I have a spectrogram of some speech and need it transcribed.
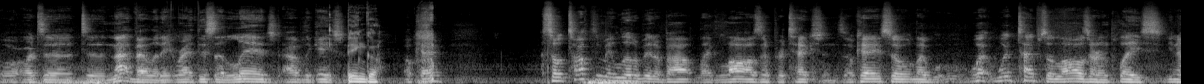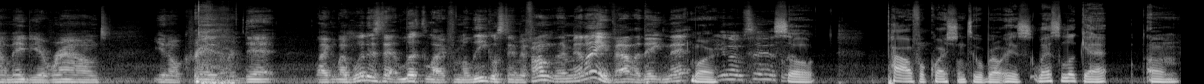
or, or to to not validate, right? This alleged obligation. Bingo. Okay. So talk to me a little bit about like laws and protections. Okay. So like wh- what what types of laws are in place? You know, maybe around, you know, credit or debt. Like like what does that look like from a legal standpoint? If I'm I mean I ain't validating that. More. You know what I'm saying? So, powerful question too, bro. Is let's look at um,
